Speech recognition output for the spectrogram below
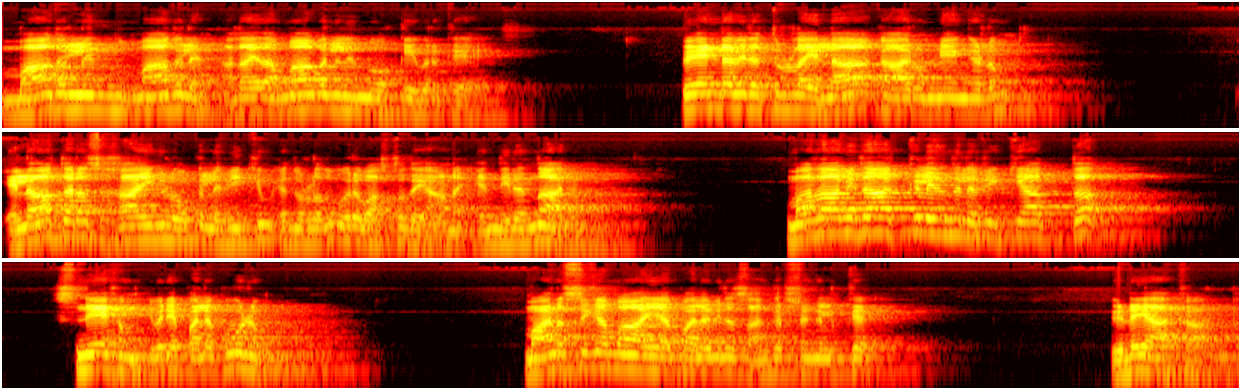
മാതുലിൽ മാതുലൻ അതായത് അമ്മാവനിൽ നിന്നുമൊക്കെ ഇവർക്ക് വേണ്ട വിധത്തിലുള്ള എല്ലാ കാരുണ്യങ്ങളും എല്ലാത്തരം സഹായങ്ങളും ഒക്കെ ലഭിക്കും എന്നുള്ളതും ഒരു വസ്തുതയാണ്. എന്നിരുന്നാലും മാതാപിതാക്കളിൽ നിന്ന് ലഭിക്കാത്ത സ്നേഹം ഇവരെ പലപ്പോഴും മാനസികമായ പലവിധ സംഘർഷങ്ങൾക്ക് ഇടയാക്കാറുണ്ട്.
